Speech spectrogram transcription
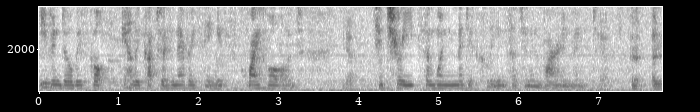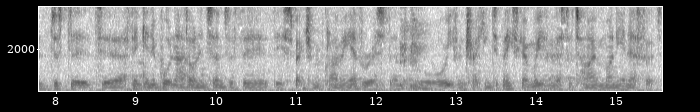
even though we've got helicopters and everything, it's quite hard yeah. to treat someone medically in such an environment. Yeah. And, and just to, to, I think, an important add-on in terms of the, the spectrum of climbing Everest and, or even trekking to base camp where you've invested time, money and effort,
